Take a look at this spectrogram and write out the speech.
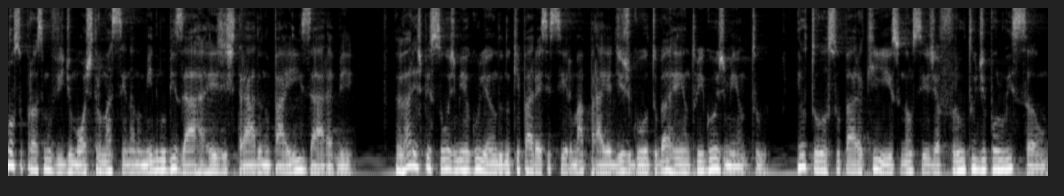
nosso próximo vídeo mostra uma cena no mínimo bizarra registrada no país árabe. Várias pessoas mergulhando no que parece ser uma praia de esgoto barrento e gosmento. Eu torço para que isso não seja fruto de poluição.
